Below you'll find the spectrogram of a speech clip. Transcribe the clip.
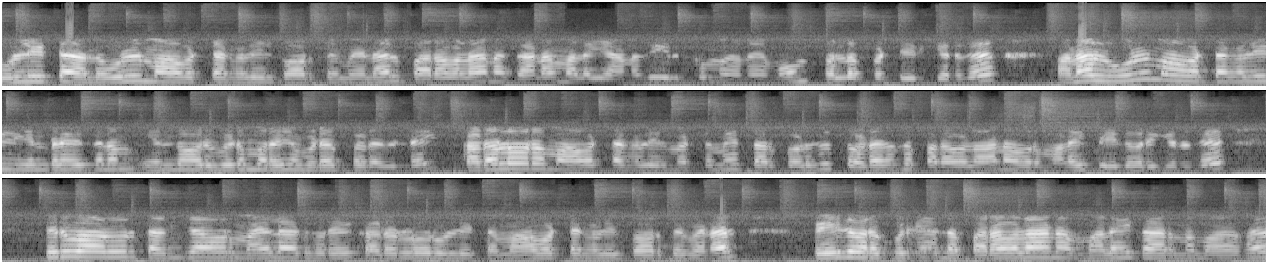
உள்ளிட்ட அந்த உள் மாவட்டங்களில் பார்த்தோமேனால் பரவலான கனமழையானது இருக்கும் எனவும் சொல்லப்பட்டிருக்கிறது. ஆனால் உள் மாவட்டங்களில் இன்றைய தினம் எந்த ஒரு விடுமுறையும் விடப்படவில்லை. கடலோர மாவட்டங்களில் மட்டுமே தற்பொழுது தொடர்ந்து பரவலான ஒரு மழை பெய்து வருகிறது. திருவாரூர் தஞ்சாவூர் மயிலாடுதுறை கடலூர் உள்ளிட்ட மாவட்டங்களில் பார்த்தோமேனால் பெய்து வரக்கூடிய அந்த பரவலான மழை காரணமாக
